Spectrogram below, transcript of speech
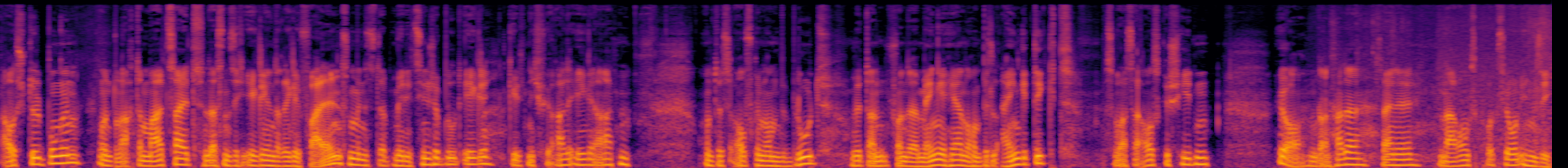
Ausstülpungen. Und nach der Mahlzeit lassen sich Egel in der Regel fallen, zumindest der medizinische Blutegel, gilt nicht für alle Egelarten. Und das aufgenommene Blut wird dann von der Menge her noch ein bisschen eingedickt, das Wasser ausgeschieden. Ja, und dann hat er seine Nahrungsportion in sich.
